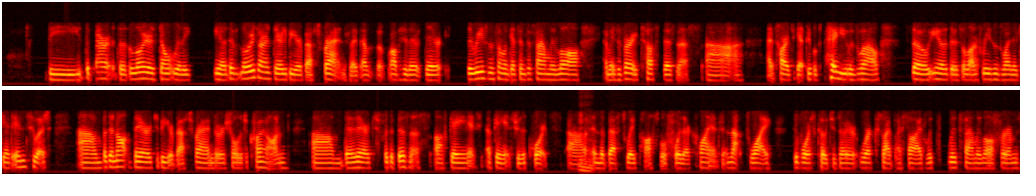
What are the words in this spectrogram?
the, the the the lawyers don't really, you know, the lawyers aren't there to be your best friends. Like um, obviously, they're, they're the reason someone gets into family law. I mean, it's a very tough business. Uh, it's hard to get people to pay you as well. So, you know, there's a lot of reasons why they get into it. Um, but they're not there to be your best friend or a shoulder to cry on. Um, they're there for the business of getting it, of getting it through the courts uh, in the best way possible for their client. And that's why divorce coaches are work side by side with, with family law firms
